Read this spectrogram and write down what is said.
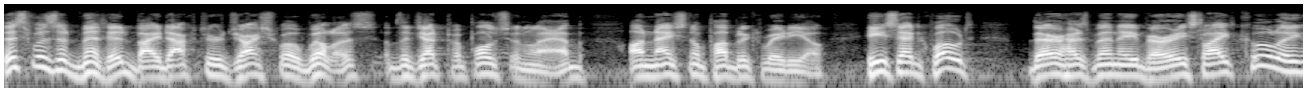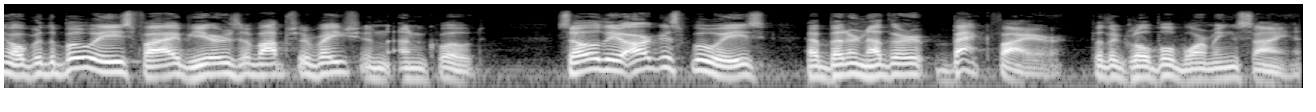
This was admitted by Dr. Joshua Willis of the Jet Propulsion Lab on National Public Radio. He said, quote, there has been a very slight cooling over the buoys, five years of observation, unquote. So the Argus buoys have been another backfire for the global warming science.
